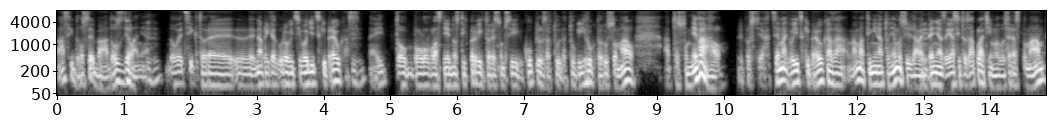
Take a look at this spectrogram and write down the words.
asi do seba, do vzdelania, mm-hmm. do vecí, ktoré, e, napríklad urobiť si vodický preukaz. Mm-hmm. Hej, to bolo vlastne jedno z tých prvých, ktoré som si kúpil za tú, za tú výhru, ktorú som mal a to som neváhal. Že proste ja chcem mať vodický preukaz a mama, ty mi na to nemusíš dávať mm. peniaze, ja si to zaplatím, lebo teraz to mám.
